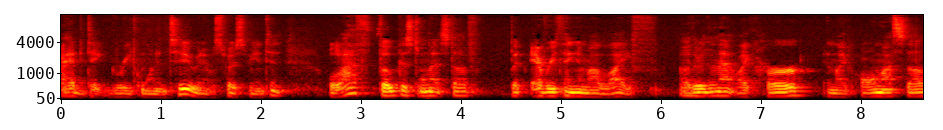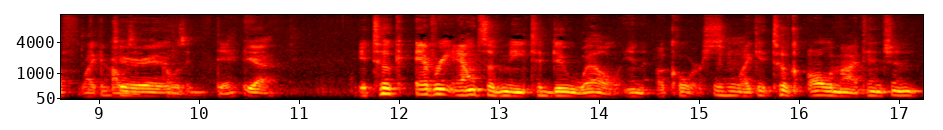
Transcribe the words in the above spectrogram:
I had to take Greek one and two and it was supposed to be intense. Well, I focused on that stuff, but everything in my life, other than that, like her and like all my stuff, like I was. I was a dick yeah, it took every ounce of me to do well in a course. Mm-hmm. Like it took all of my attention,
